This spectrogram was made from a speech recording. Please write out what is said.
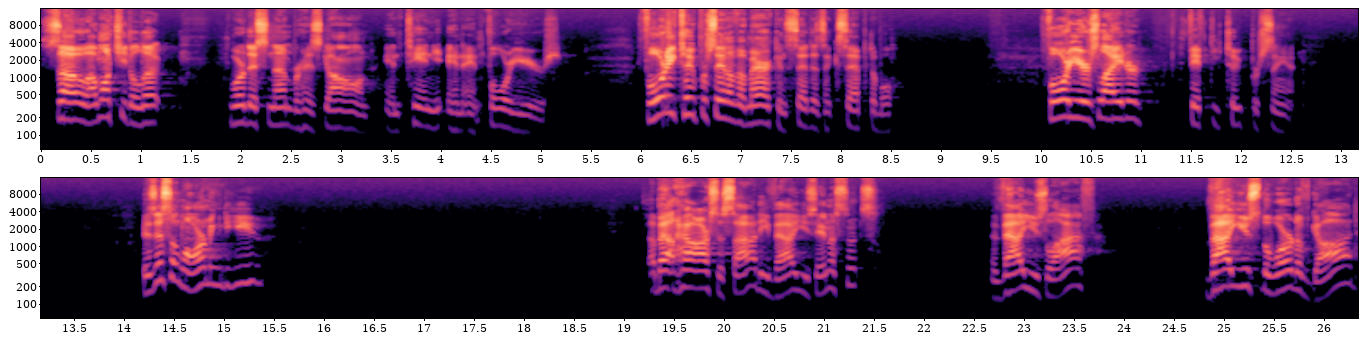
So I want you to look where this number has gone in, 10, in, in four years. 42% of Americans said it's acceptable. Four years later, 52%. Is this alarming to you? About how our society values innocence, values life, values the Word of God?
